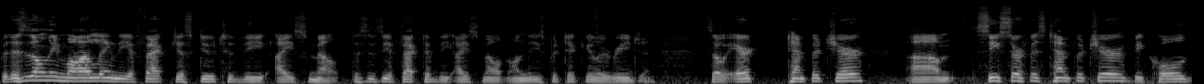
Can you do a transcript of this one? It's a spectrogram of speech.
but this is only modeling the effect just due to the ice melt. This is the effect of the ice melt on these particular region. So air temperature, um, sea surface temperature be cold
